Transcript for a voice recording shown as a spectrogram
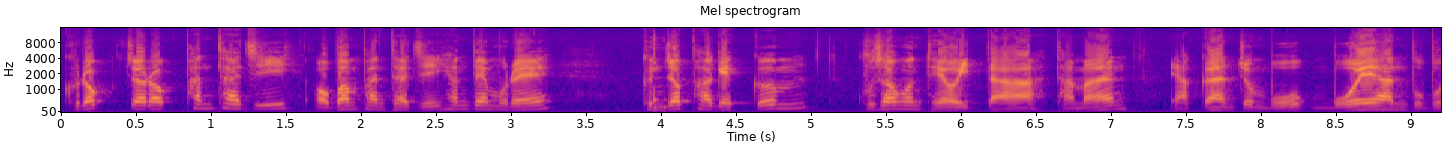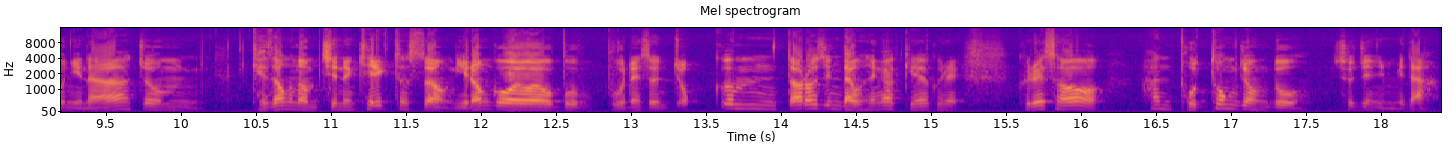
그럭저럭 판타지, 어반 판타지, 현대물에 근접하게끔 구성은 되어 있다. 다만 약간 좀 모, 모해한 부분이나 좀 개성 넘치는 캐릭터성 이런 거 부분에서는 조금 떨어진다고 생각해요. 그래, 그래서 한 보통 정도 수준입니다.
